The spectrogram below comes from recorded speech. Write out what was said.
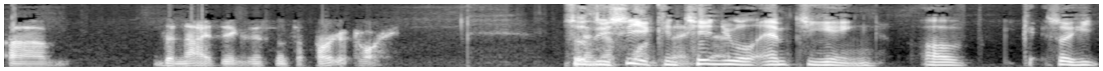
um, denies the existence of purgatory. So you see a continual emptying of. So he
